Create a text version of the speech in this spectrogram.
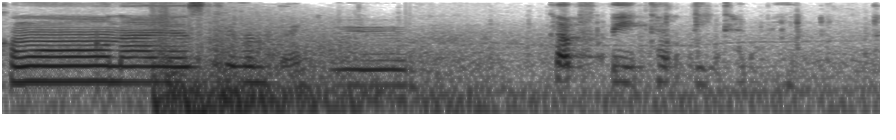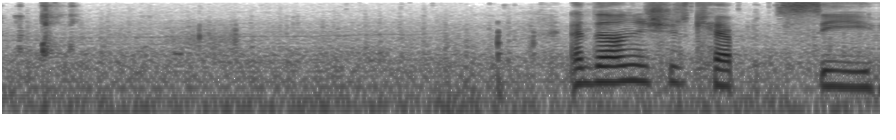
Come on, I just kill him, thank you. Cap B, cap B, cap B. And then you should cap C.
